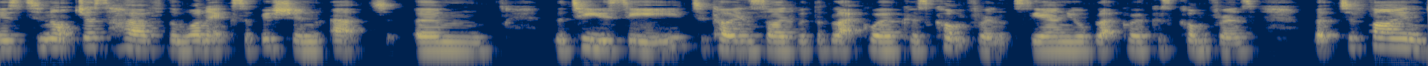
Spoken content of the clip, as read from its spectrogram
is to not just have the one exhibition at um, the TUC to coincide with the Black Workers Conference, the annual Black Workers Conference, but to find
